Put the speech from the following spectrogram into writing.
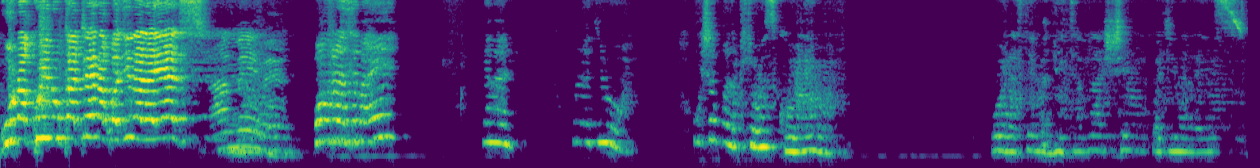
Kuna kuinuka tena kwa jina la yesu. Watu wanasema eh, jamani unajua ukishakuwa na mtoto wezi kuolewa Wewe jitavaa sheni kwa jina la yesu.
